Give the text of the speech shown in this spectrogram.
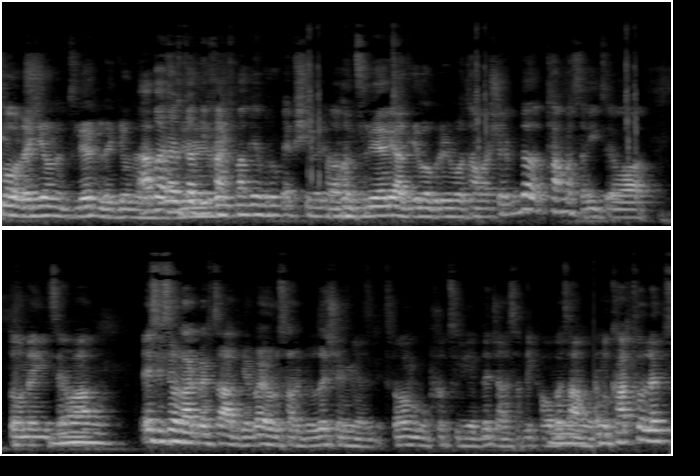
ხო ლეგიონერი, ძლიერი ლეგიონერი. აბა რაც დადიხართ მაგ ევროპებში ვერ აა, ძლიერი ადგილობრივი მოთამაშეები და თამასა იწევა, დონე იწევა. ეს ისე ნაკრებს წაადგება ევროსარგებლზე ჩემი აზრით, რომ უფრო ძლიერი და ჯანსაღი თაობა წამოვა. ნუ ქართველებს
